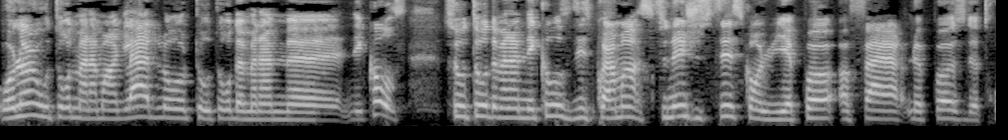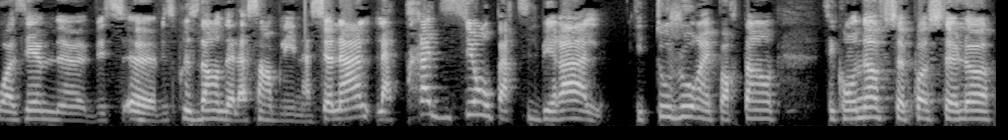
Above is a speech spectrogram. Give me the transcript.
L'un autour de Mme Anglade, l'autre autour de Mme euh, Nichols. Ceux autour de Mme Nichols disent premièrement, c'est une injustice qu'on lui ait pas offert le poste de troisième euh, vice, euh, vice-présidente de l'Assemblée nationale. La tradition au Parti libéral, qui est toujours importante, c'est qu'on offre ce poste-là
